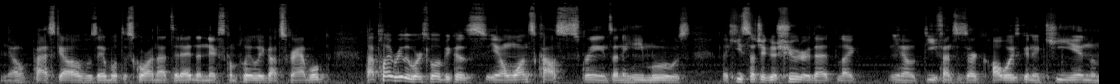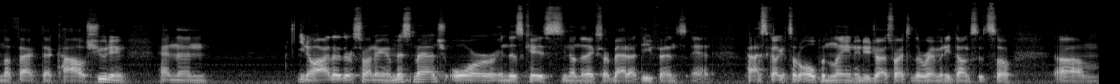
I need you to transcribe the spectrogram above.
you know, Pascal was able to score on that today. The Knicks completely got scrambled. That play really works well because you know once Kyle screens and he moves, like he's such a good shooter that like you know defenses are always going to key in on the fact that Kyle's shooting, and then you know either they're surrounding a mismatch or in this case, you know the Knicks are bad at defense and Pascal gets an open lane and he drives right to the rim and he dunks it. So, um,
